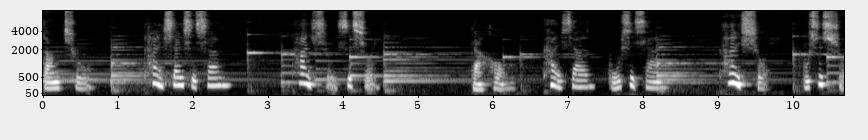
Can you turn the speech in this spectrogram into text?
当初，看山是山，看水是水，然后看山不是山。看水不是水，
